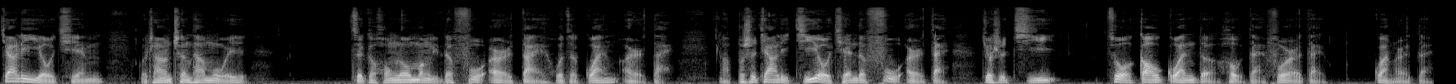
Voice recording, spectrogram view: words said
家里有钱，我常常称他们为。这个《红楼梦》里的富二代或者官二代，啊，不是家里极有钱的富二代，就是极做高官的后代，富二代、官二代。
